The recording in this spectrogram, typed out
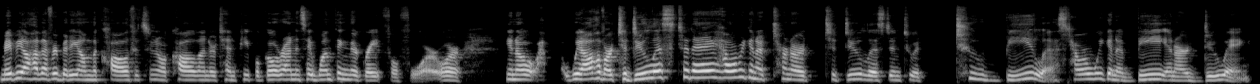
maybe I'll have everybody on the call if it's, you know, a call under 10 people, go around and say one thing they're grateful for. Or, you know, we all have our to-do list today. How are we going to turn our to-do list into a to be list? How are we going to be in our doing?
